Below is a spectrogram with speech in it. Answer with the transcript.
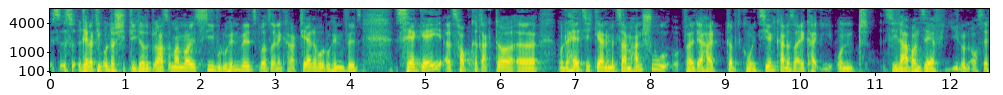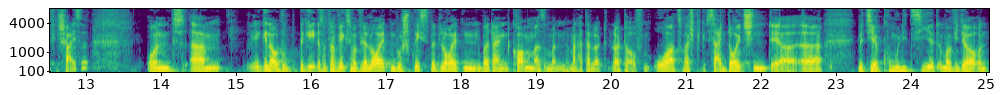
es ist relativ unterschiedlich. Also du hast immer ein neues Ziel, wo du hin willst, du hast deine Charaktere, wo du hin willst. Sergei als Hauptcharakter äh, unterhält sich gerne mit seinem Handschuh, weil der halt damit kommunizieren kann, das ist eine KI und sie labern sehr viel und auch sehr viel Scheiße. Und ähm, genau, du begegnest unterwegs immer wieder Leuten, du sprichst mit Leuten über deinen Kommen, also man, man hat dann Leute, Leute auf dem Ohr, zum Beispiel gibt es da einen Deutschen, der äh, mit dir kommuniziert immer wieder und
